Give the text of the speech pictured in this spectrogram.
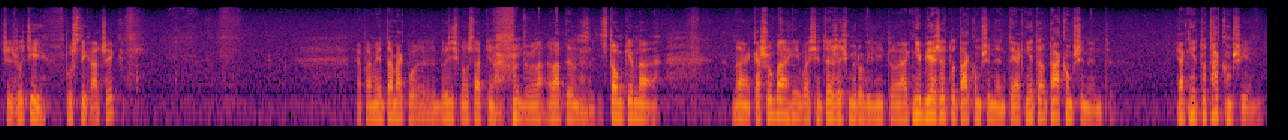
czy rzuci pusty haczyk. Ja pamiętam, jak byliśmy ostatnio latem z Tomkiem na, na Kaszubach i właśnie też żeśmy robili to. Jak nie bierze, to taką przynętę, jak nie to taką przynętę. Jak nie, to taką przyjętę.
